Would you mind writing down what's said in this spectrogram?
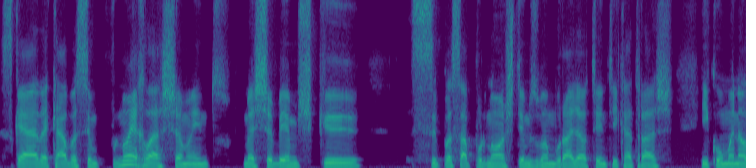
se calhar acaba sempre não é relaxamento, mas sabemos que se passar por nós temos uma muralha autêntica atrás e com o Manel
